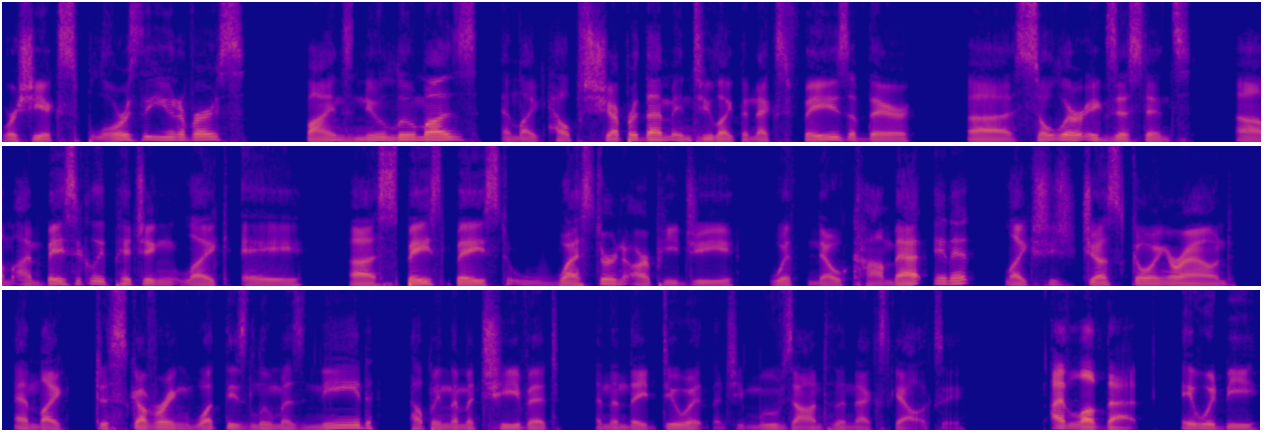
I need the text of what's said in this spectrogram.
where she explores the universe finds new lumas and like helps shepherd them into like the next phase of their uh, solar existence um, i'm basically pitching like a uh, space-based western rpg with no combat in it like she's just going around and like discovering what these lumas need helping them achieve it and then they do it and then she moves on to the next galaxy I love that. It would be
